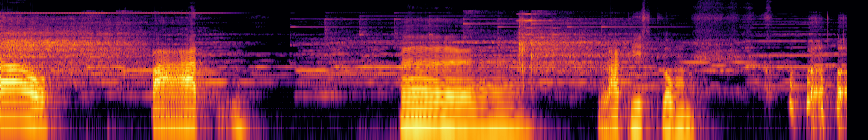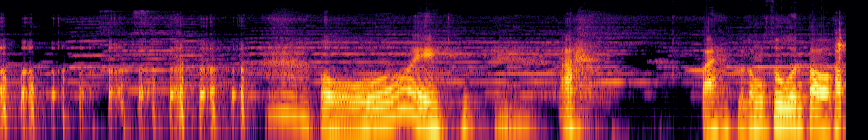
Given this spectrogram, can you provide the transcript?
ดาวปาดเออลาพิสลม โอ้ยอะไปเราต้องสู้กันต่อครับ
